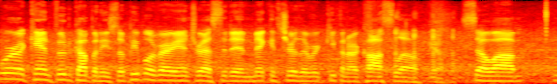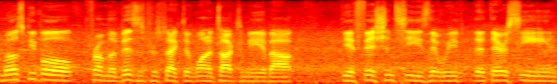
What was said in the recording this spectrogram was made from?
we're a canned food company, so people are very interested in making sure that we're keeping our costs low. yeah. So um, most people, from a business perspective, want to talk to me about the efficiencies that we that they're seeing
